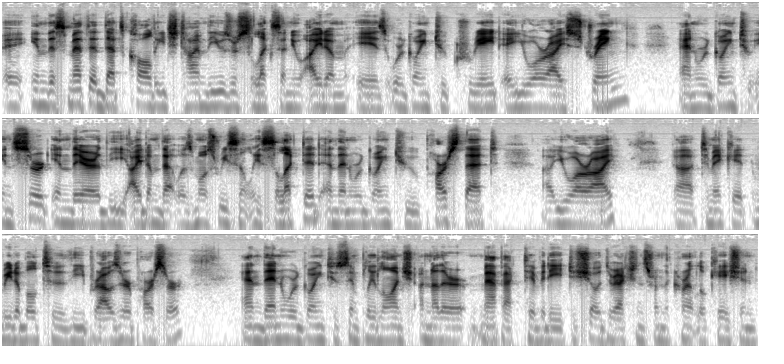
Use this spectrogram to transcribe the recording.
uh, in this method that's called each time the user selects a new item is we're going to create a URI string and we're going to insert in there the item that was most recently selected and then we're going to parse that uh, URI uh, to make it readable to the browser parser and then we're going to simply launch another map activity to show directions from the current location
